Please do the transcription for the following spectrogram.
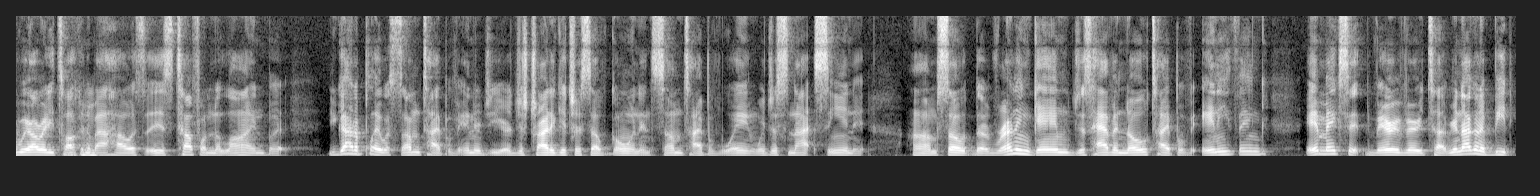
we already talking mm-hmm. about how it's it's tough on the line, but you got to play with some type of energy or just try to get yourself going in some type of way, and we're just not seeing it. Um, so the running game, just having no type of anything, it makes it very, very tough. You're not going to beat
